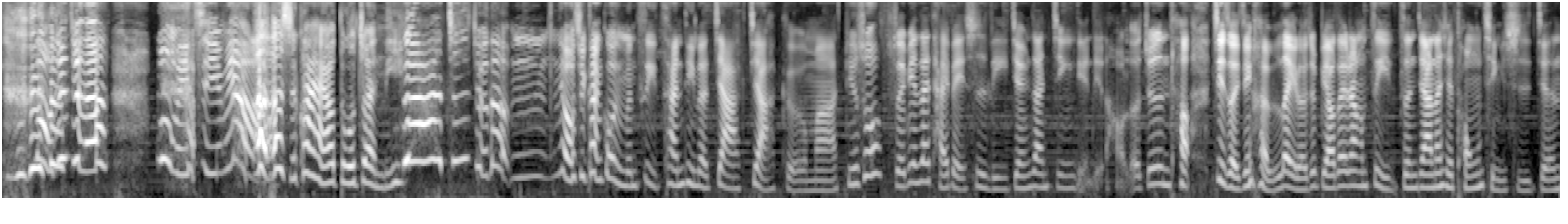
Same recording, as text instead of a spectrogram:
那我就觉得。莫名其妙，二二十块还要多赚你？对啊，就是觉得，嗯，你有去看过你们自己餐厅的价价格吗？比如说，随便在台北市离捷运站近一点点好了，就是到记者已经很累了，就不要再让自己增加那些通勤时间。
